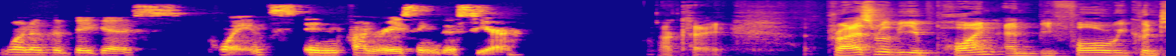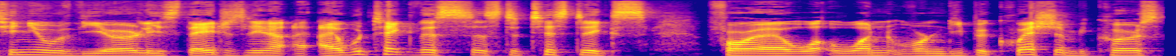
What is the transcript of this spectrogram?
one of the biggest points in fundraising this year. Okay. Price will be a point. And before we continue with the early stages, Lina, I, I would take this uh, statistics for a, one, one deeper question because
